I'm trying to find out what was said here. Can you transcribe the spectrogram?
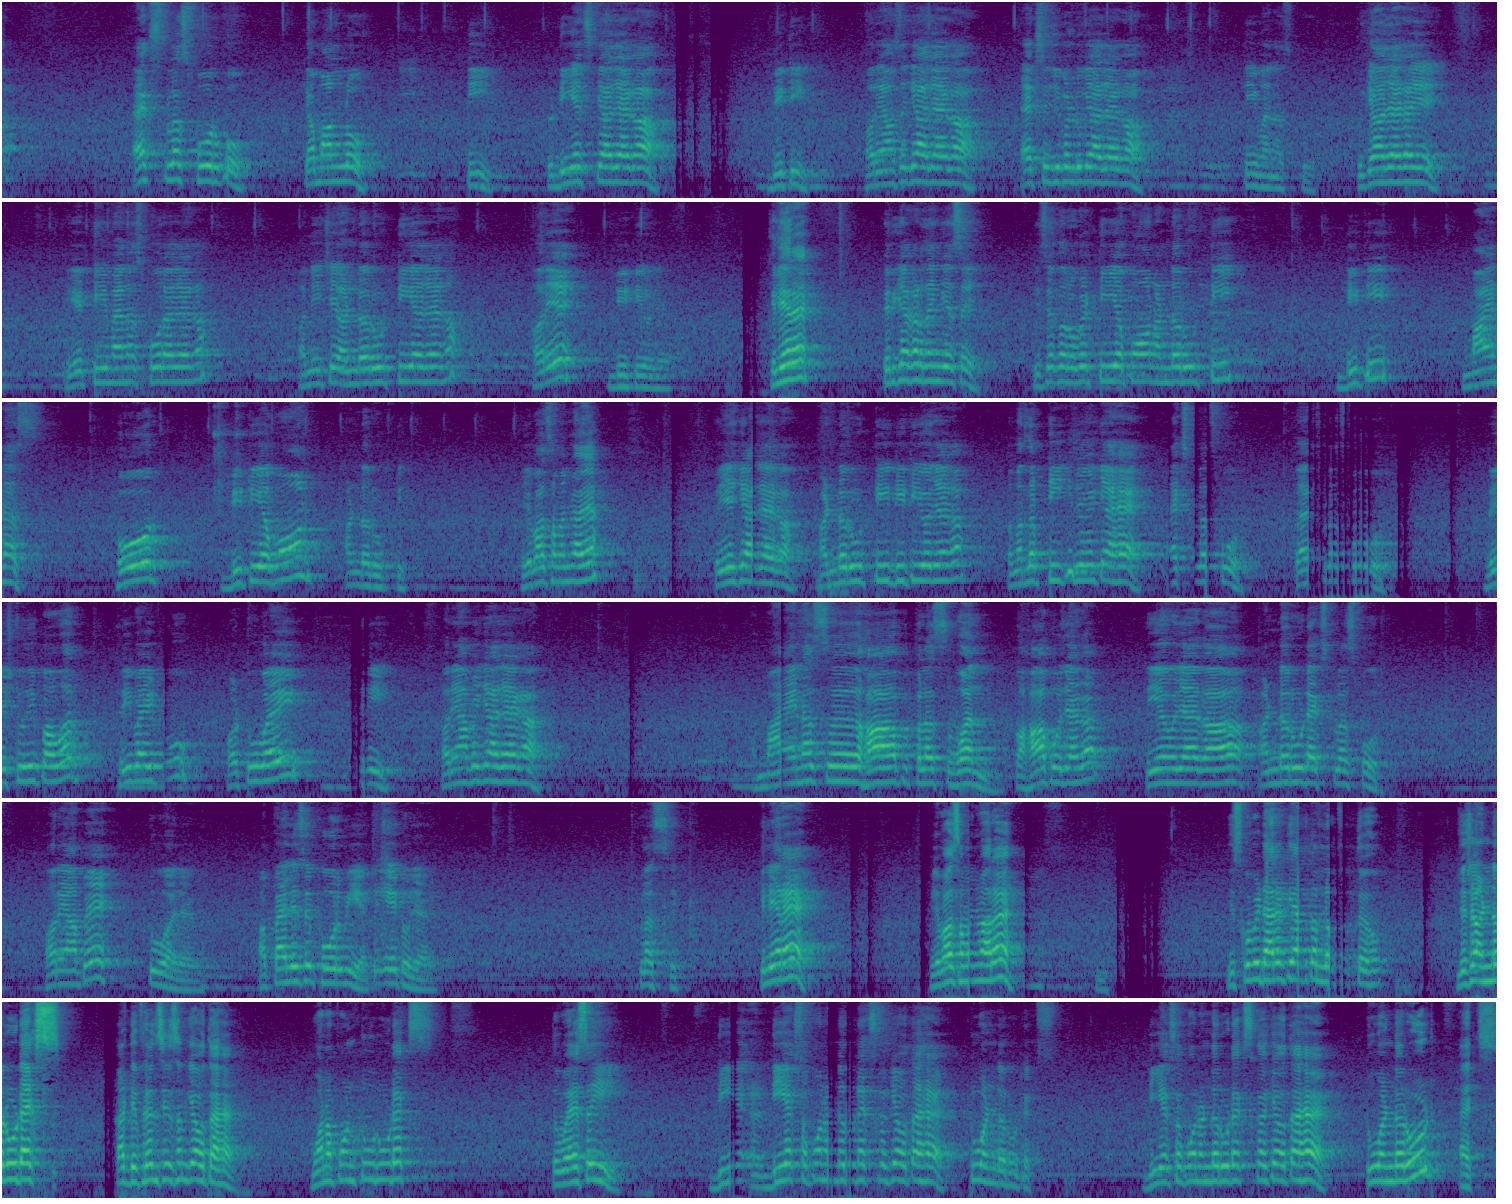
X प्लस फोर को क्या मान लो? T. तो dx क्या आ जाएगा? Dt और यहाँ से क्या आ जाएगा? X इजिकल टू क्या आ जाएगा? T माइनस फोर तो क्या आ जाएगा ये? ये t माइनस फोर आ जाएगा और नीचे अंडर रूट टी आ जाएगा और ये डी टी हो जाएगा। क्लियर है? फिर क्या कर देंगे इसे? इसे करोगे t upon under root t d t minus four d t upon under root t ये बात समझ में आया तो ये क्या आ जाएगा? Under root t d t हो जाएगा। तो मतलब टी की जगह क्या है? एक्स प्लस फोर तो x plus four raise to the power three by two और टू बाई थ्री और यहाँ पे क्या आ जाएगा? माइनस हाफ़ प्लस वन तो हाफ़ हो जाएगा। तो ये हो जाएगा under root x plus four और यहाँ पे टू आ जाएगा। अब पहले से फोर भी है तो एट हो जाएगा। प्लस सिक्स क्लियर है? ये बात समझ में आ रहा है? इसको भी डायरेक्ट याद कर लो, सकते हो। जैसे अंडर रूट एक्स का डिफ्रेंसिएशन क्या होता है? One upon two root x तो वैसे ही d d x upon under root x का क्या होता है? Two under root x d x upon under root x का क्या होता है? Two under root x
